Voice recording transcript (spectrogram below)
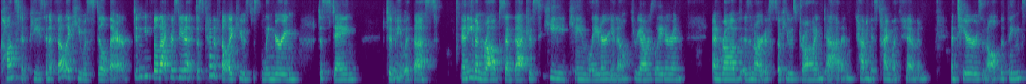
constant peace. And it felt like he was still there. Didn't you feel that, Christina? It just kind of felt like he was just lingering just staying to be with us. And even Rob said that because he came later, you know, three hours later, and and Rob is an artist, so he was drawing dad and having his time with him and and tears and all the things.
